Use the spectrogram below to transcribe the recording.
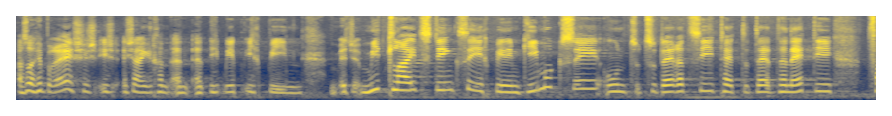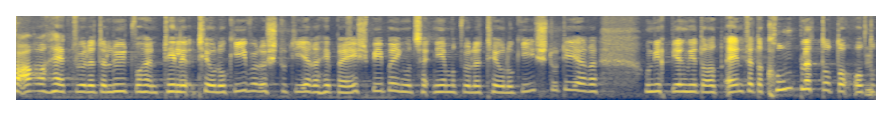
Also Hebräisch ist, ist, ist eigentlich ein, ein, ein, ich, ich bin ein Mitleidsding gewesen. ich bin im Gimmer und zu dieser Zeit hat der, der nette Pfarrer hat den Leuten, die Theologie studieren Hebräisch beibringen und es hat niemand Theologie Theologie studieren. Und ich bin irgendwie dort entweder komplett oder, oder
